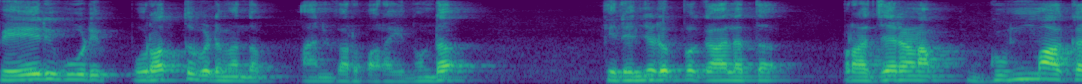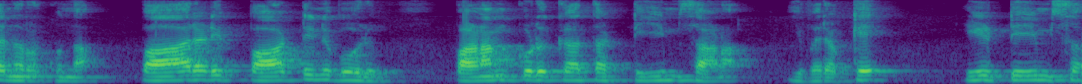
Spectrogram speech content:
പേരുകൂടി പുറത്തുവിടുമെന്നും അൻവർ പറയുന്നുണ്ട്. തിരഞ്ഞെടുപ്പ് കാലത്ത് പ്രചരണം ഗുമ്മാക്കാൻ ഇറക്കുന്ന പാരടി പാട്ടിന് പോലും പണം കൊടുക്കാത്ത ടീംസാണ് ഇവരൊക്കെ. ഈ ടീംസ്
